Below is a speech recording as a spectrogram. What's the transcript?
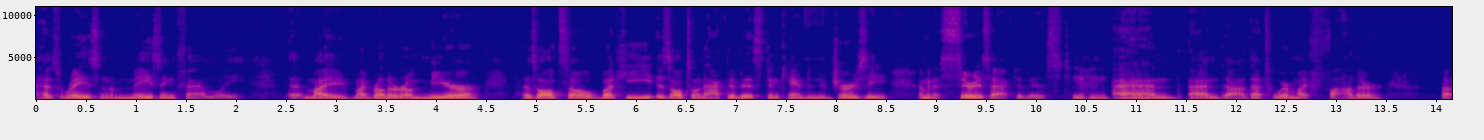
has raised an amazing family. Uh, my, my brother Amir has also, but he is also an activist in Camden, New Jersey. I mean, a serious activist. Mhm. And, and uh, that's where my father uh,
